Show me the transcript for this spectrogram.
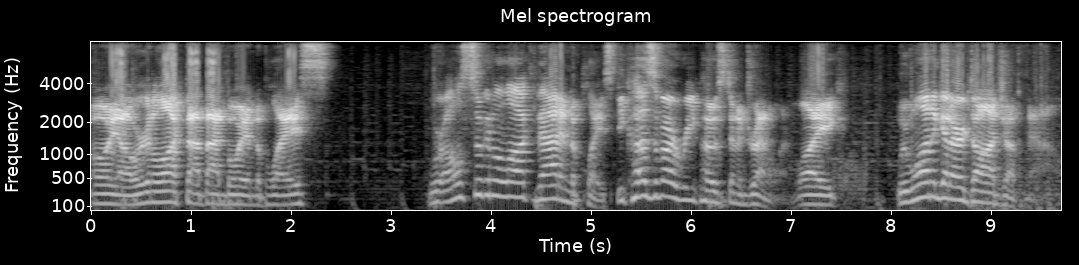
Oh yeah, we're gonna lock that bad boy into place. We're also going to lock that into place because of our repost and adrenaline. Like, we want to get our dodge up now.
